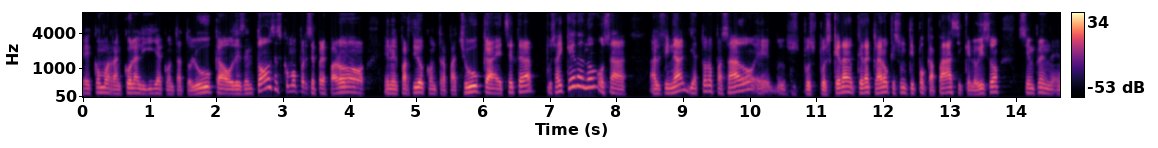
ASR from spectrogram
eh, cómo arrancó la liguilla contra Toluca, o desde entonces cómo se preparó en el partido contra Pachuca, etcétera, pues ahí queda, ¿no? O sea, al final y a toro pasado, eh, pues, pues, pues, queda, queda claro que es un tipo capaz y que lo hizo siempre en,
